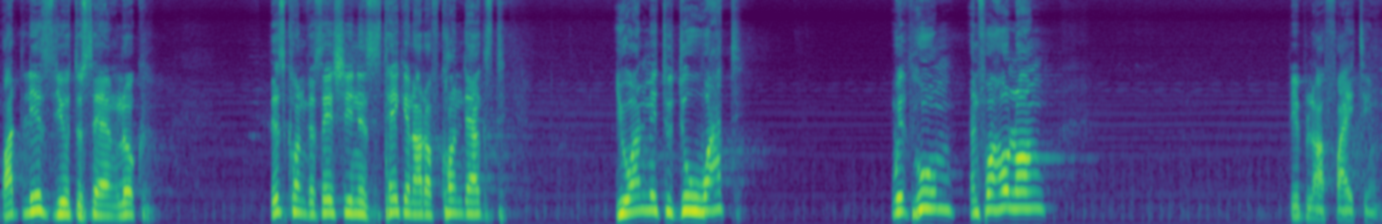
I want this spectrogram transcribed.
What leads you to saying, look, this conversation is taken out of context. You want me to do what? With whom? And for how long? People are fighting.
